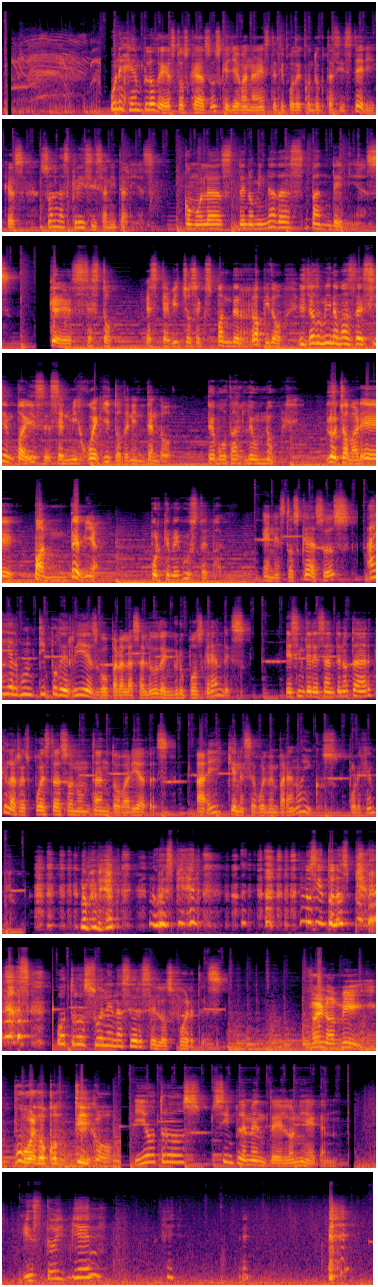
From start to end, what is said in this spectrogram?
Un ejemplo de estos casos que llevan a este tipo de conductas histéricas son las crisis sanitarias, como las denominadas pandemias. ¿Qué es esto? Este bicho se expande rápido y ya domina más de 100 países en mi jueguito de Nintendo. Debo darle un nombre. Lo llamaré Pandemia, porque me gusta el pan. En estos casos, hay algún tipo de riesgo para la salud en grupos grandes. Es interesante notar que las respuestas son un tanto variadas, hay quienes se vuelven paranoicos, por ejemplo. No me vean, no respiren, no siento las piernas. Otros suelen hacerse los fuertes. Ven a mí, puedo contigo. Y otros simplemente lo niegan. Estoy bien.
